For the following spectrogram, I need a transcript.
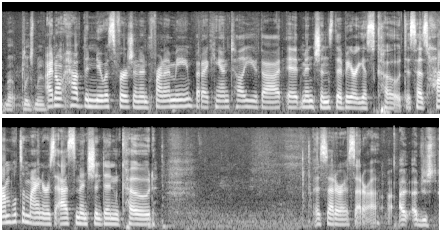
about, please, ma'am? I don't have the newest version in front of me, but I can tell you that it mentions the various codes. It says harmful to minors as mentioned in code, et cetera, et cetera. I, I've just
